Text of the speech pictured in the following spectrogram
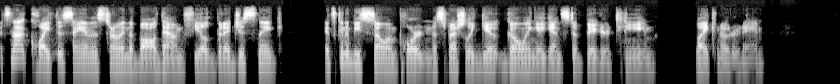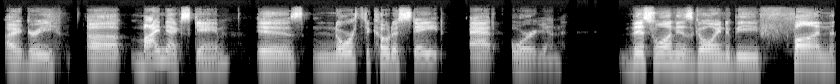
it's not quite the same as throwing the ball downfield but i just think it's going to be so important especially get going against a bigger team like notre dame I agree. Uh, my next game is North Dakota State at Oregon. This one is going to be fun.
